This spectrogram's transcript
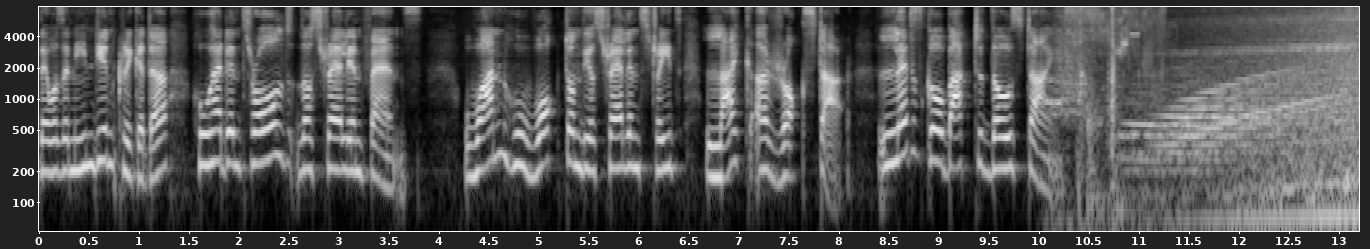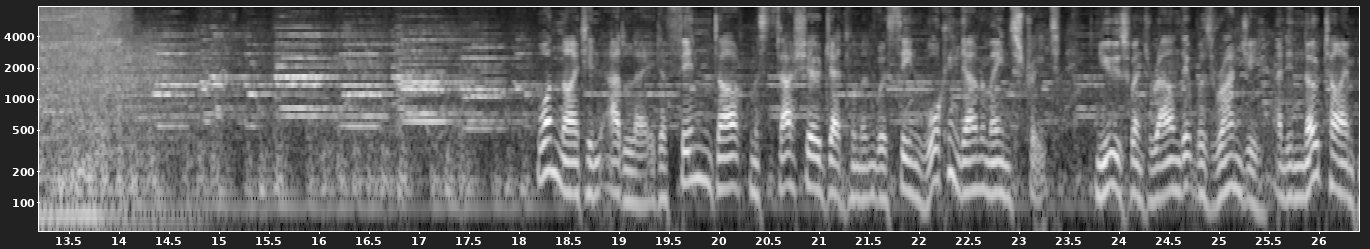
there was an Indian cricketer who had enthralled the Australian fans? One who walked on the Australian streets like a rock star. Let us go back to those times. One night in Adelaide, a thin, dark, mustachioed gentleman was seen walking down a main street. News went around it was Ranji, and in no time,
